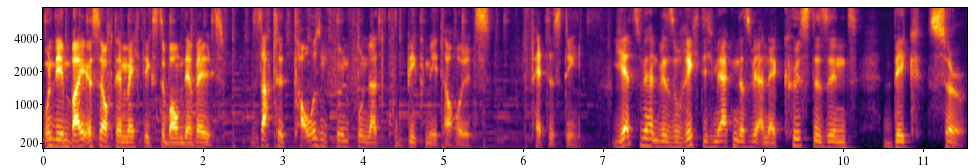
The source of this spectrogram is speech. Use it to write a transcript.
und nebenbei ist er auch der mächtigste Baum der Welt. Satte 1500 Kubikmeter Holz. Fettes Ding. Jetzt werden wir so richtig merken, dass wir an der Küste sind. Big Sur.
